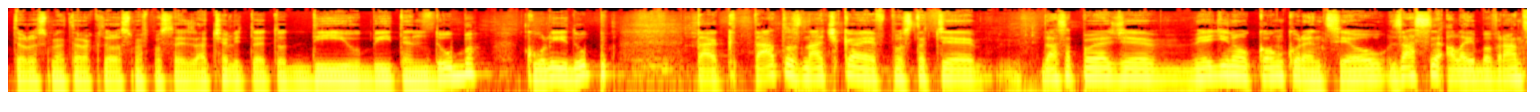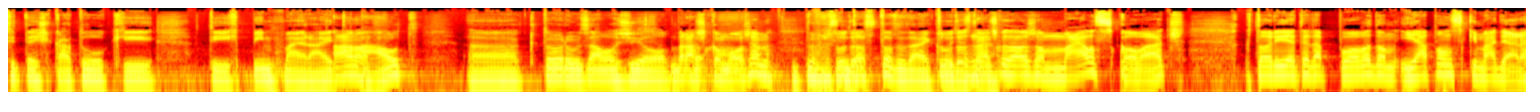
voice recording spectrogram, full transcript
ktorú sme, teda, ktorú sme v podstate začali, to je to DUB, ten dub, kulý dub. Tak táto značka je v podstate, dá sa povedať, že jedinou konkurenciou, zase ale iba v rámci tej škatulky tých Pimp My Ride Áno. Out, uh, ktorú založil... Braško, môžem? Túto, toto daj Túto značku založil Miles Kovač, ktorý je teda pôvodom japonský Maďar.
